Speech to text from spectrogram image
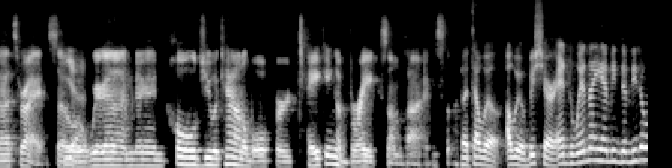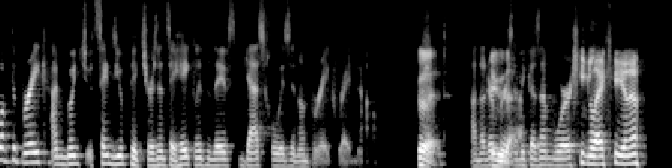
That's right. So Yeah. we're gonna I'm gonna hold you accountable for taking a break sometimes. But I will, I will be sure. And when I am in the middle of the break, I'm going to send you pictures and say, "Hey, Clinton Davis, guess who is in a break right now? Good. Another Do person that. because I'm working like you know."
